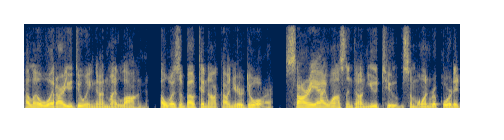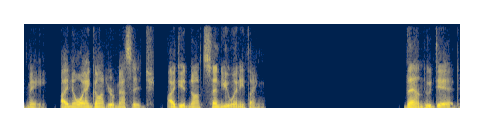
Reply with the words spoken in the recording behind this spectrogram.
Hello what are you doing on my lawn? I was about to knock on your door. Sorry I wasn't on YouTube someone reported me. I know I got your message. I did not send you anything. Then who did?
